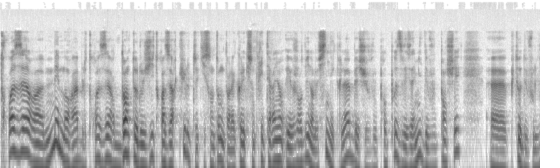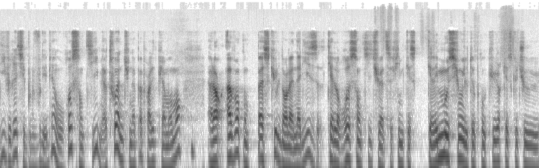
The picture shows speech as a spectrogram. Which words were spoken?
Trois heures euh, mémorables, trois heures d'anthologie, trois heures cultes qui sont donc dans la collection Criterion et aujourd'hui dans le Ciné Club. Je vous propose, les amis, de vous pencher, euh, plutôt de vous livrer, si vous le voulez bien, au ressenti. Mais Antoine, tu n'as pas parlé depuis un moment. Alors, avant qu'on bascule dans l'analyse, quel ressenti tu as de ce film? Quelle émotion il te procure? Qu'est-ce que tu,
